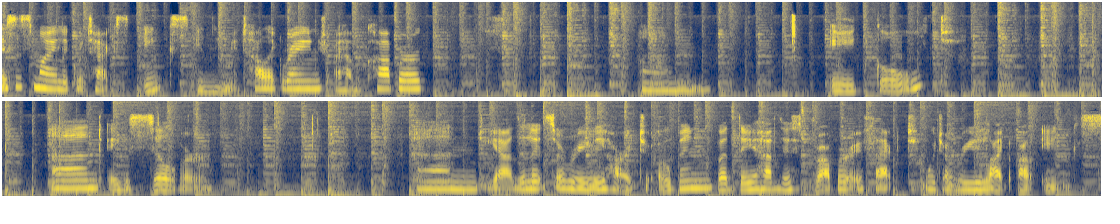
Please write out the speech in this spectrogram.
This is my Liquitex inks in the metallic range. I have a copper, um, a gold, and a silver. And yeah, the lids are really hard to open, but they have this dropper effect, which I really like about inks.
